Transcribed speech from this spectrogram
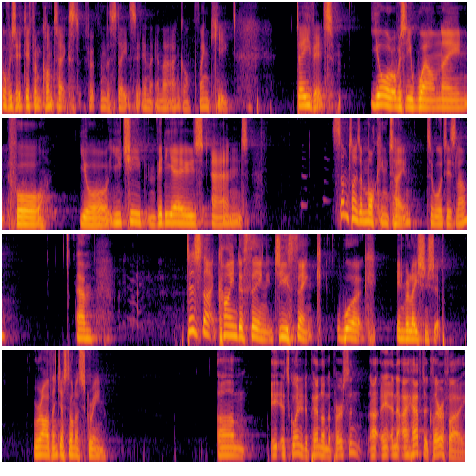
obviously, a different context from the States in, in that angle. Thank you. David, you're obviously well known for your YouTube videos and sometimes a mocking tone towards Islam. Um, does that kind of thing, do you think, work in relationship rather than just on a screen? Um, it's going to depend on the person. Uh, and I have to clarify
